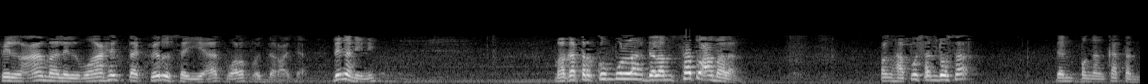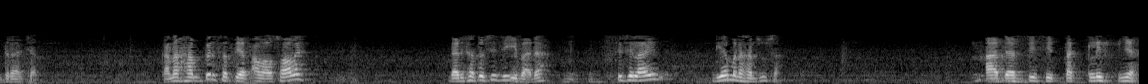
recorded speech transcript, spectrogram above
في العمل الواحد تكفير السيئات ورفع الدرجات. Dengan ini maka terkumpullah dalam satu amalan penghapusan dosa dan pengangkatan derajat. Karena hampir setiap amal soleh dari satu sisi ibadah, sisi lain dia menahan susah. Ada sisi taklifnya.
